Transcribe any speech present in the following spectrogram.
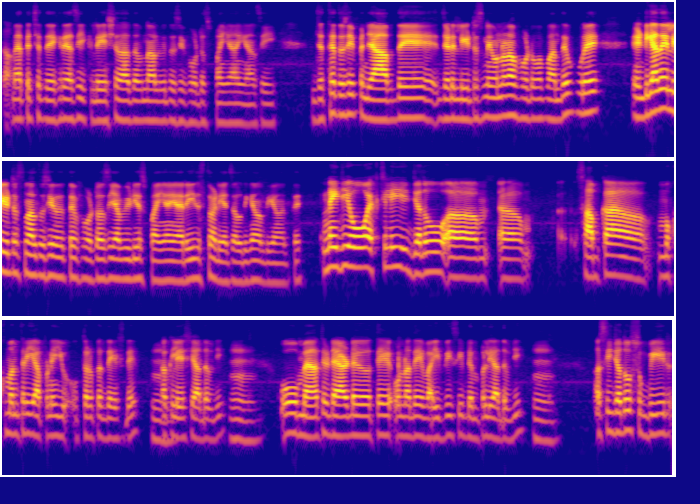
ਤਾਂ- ਮੈਂ ਪਿੱਛੇ ਦੇਖ ਰਿਹਾ ਸੀ ਕਲੇਸ਼ ਯਾਦਵ ਨਾਲ ਵੀ ਤੁਸੀਂ ਫੋਟੋਸ ਪਾਈਆਂ ਹੋਈਆਂ ਸੀ। ਜਿੱਥੇ ਤੁਸੀਂ ਪੰਜਾਬ ਦੇ ਜਿਹੜੇ ਲੀਡਰਸ ਨੇ ਉਹਨਾਂ ਨਾਲ ਫੋਟੋਆਂ ਪਾਉਂਦੇ ਹੋ। ਪੂਰੇ ਇੰਡੀਆ ਦੇ ਲੀਡਰਸ ਨਾਲ ਤੁਸੀਂ ਉੱਤੇ ਫੋਟੋਸ ਜਾਂ ਵੀਡੀਓਜ਼ ਪਾਈਆਂ ਜਾਂ ਰੀਲਸ ਤੁਹਾਡੀਆਂ ਚੱਲਦੀਆਂ ਹੁੰਦੀਆਂ ਉੱਤੇ? ਨਹੀਂ ਜੀ ਉਹ ਐਕਚੁਅਲੀ ਜਦੋਂ ਸਾਬਕਾ ਮੁੱਖ ਮੰਤਰੀ ਆਪਣੇ ਉੱਤਰ ਪ੍ਰਦੇਸ਼ ਦੇ ਅਖਿਲੇਸ਼ ਯਾਦਵ ਜੀ। ਹੂੰ। ਉਹ ਮੈਂ ਤੇ ਡੈਡ ਤੇ ਉਹਨਾਂ ਦੇ ਵਾਈਫ ਵੀ ਸੀ ਡਿੰਪਲ ਯਾਦਵ ਜੀ। ਹੂੰ। ਅਸੀਂ ਜਦੋਂ ਸੁਖਬੀਰ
